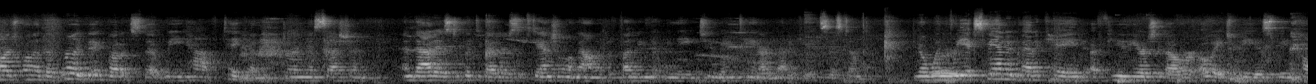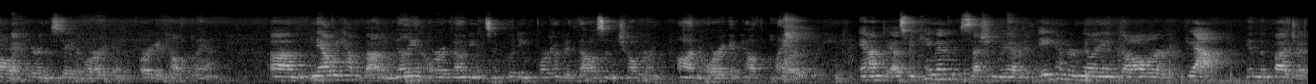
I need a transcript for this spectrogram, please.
Acknowledge one of the really big votes that we have taken during this session, and that is to put together a substantial amount of the funding that we need to maintain our Medicaid system. You know, when we expanded Medicaid a few years ago, or OHP as we call it here in the state of Oregon, Oregon Health Plan, um, now we have about a million Oregonians, including 400,000 children on Oregon Health Plan. And as we came into the session, we have an $800 million gap in the budget.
